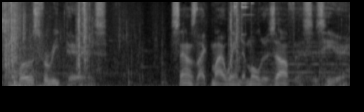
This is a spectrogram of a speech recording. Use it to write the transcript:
Closed for repairs. Sounds like my way into Mulder's office is here.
